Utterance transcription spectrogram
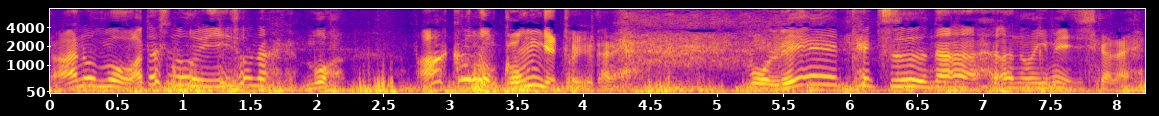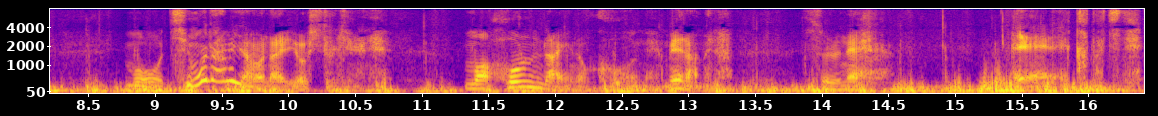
あの、もう私の印象の中でもう、悪の権下というかね、もう冷徹な、あの、イメージしかない。もう血も涙もない義時がね、まあ本来のこうね、メラメラするね、えー、形で、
